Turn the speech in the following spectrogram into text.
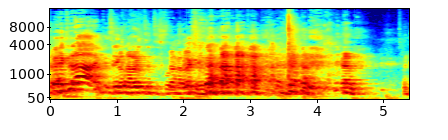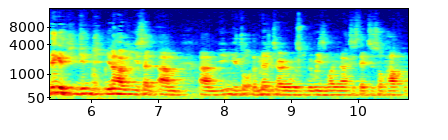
thanks for that. Because they It's can not print it to school. not um, the thing is, you, you know how you said um, um, you, you thought the military was the reason why the United States is so powerful.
